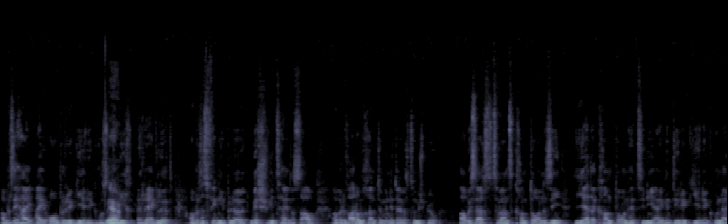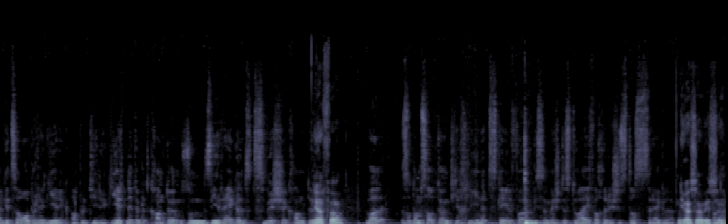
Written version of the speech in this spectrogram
Aber sie haben eine Oberregierung, die sie Ja. gleich regelt. Aber das finde ich blöd. Wir Schweiz haben das auch. Aber warum könnten wir nicht einfach zum Beispiel alle 26 Kantone sein? Jeder Kanton hat seine eigene Regierung und dann gibt es eine Oberregierung, aber die regiert nicht über die Kantone, sondern sie regelt zwischen Kantonen. Ja, voll. Weil, so dumm es halt tönt, je kleiner die Scale von etwas ist, desto einfacher ist es, das zu regeln. Ja, sowieso. Oder?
